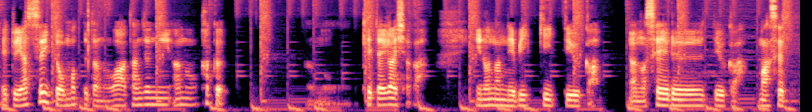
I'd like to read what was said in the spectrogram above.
えっと、安いと思ってたのは単純にあの各あの携帯会社がいろんな値引きっていうか、あの、セールっていうか、まあ、セット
